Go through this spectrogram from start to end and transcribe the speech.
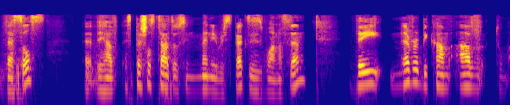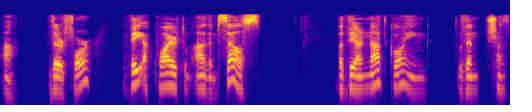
vessels. Uh, they have a special status in many respects. This is one of them. They never become av tum'ah. Therefore, they acquire tum'ah themselves, but they are not going to then trans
